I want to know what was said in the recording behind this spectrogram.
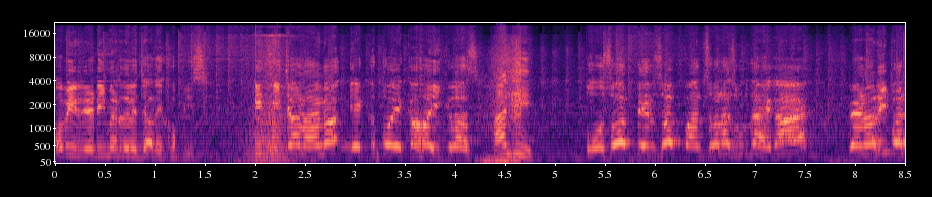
ਉਹ ਵੀ ਰੈਡੀਮੇਡ ਦੇ ਵਿੱਚ ਆ ਦੇਖੋ ਪੀਸ ਇਹ ਚੀਜ਼ਾਂ ਦਾਂਗਾ ਇੱਕ ਤੋਂ ਇੱਕ ਹਾਈ ਕਲਾਸ ਹਾਂਜੀ। 200 300 500 ਵਾਲਾ ਸੂਟ ਤਾਂ ਹੈਗਾ। ਪੈਣਾ ਲਈ ਪਰ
